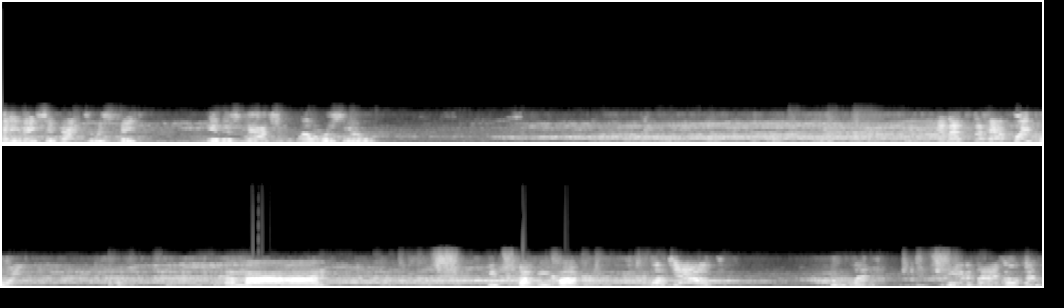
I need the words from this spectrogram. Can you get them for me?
And he makes it back to his feet. In this match will resume. And that's the halfway point. Come on. It's fucking clever. Watch out! What? He have his eyes open?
